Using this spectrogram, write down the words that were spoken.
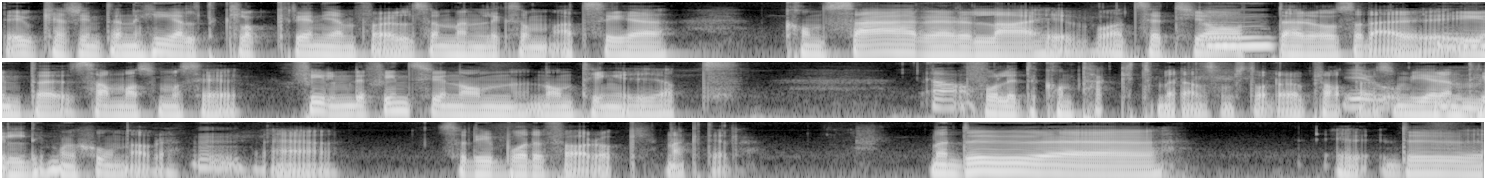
det är ju kanske inte en helt klockren jämförelse, men liksom att se konserter live och att se teater och sådär är ju Mm. inte samma som att se film. Det finns ju någon, någonting i att ja. få lite kontakt med den som står där och pratar Jo. som ger en Mm. till dimension av det. Mm. Eh, så det är både för och nackdelar. Men du, eh, du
